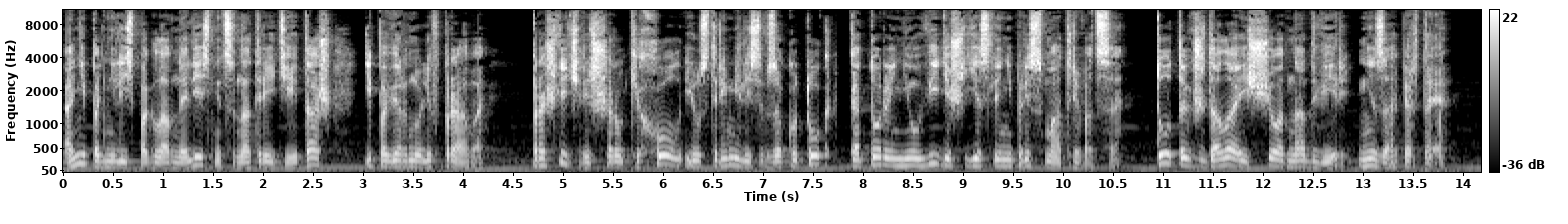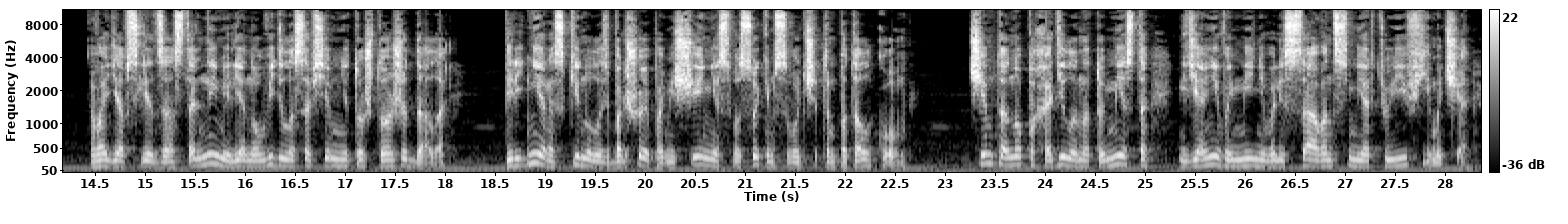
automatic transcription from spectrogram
Они поднялись по главной лестнице на третий этаж и повернули вправо – прошли через широкий холл и устремились в закуток, который не увидишь, если не присматриваться. Тут их ждала еще одна дверь, не запертая. Войдя вслед за остальными, Лена увидела совсем не то, что ожидала. Перед ней раскинулось большое помещение с высоким сводчатым потолком. Чем-то оно походило на то место, где они выменивали саван смертью Ефимыча –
